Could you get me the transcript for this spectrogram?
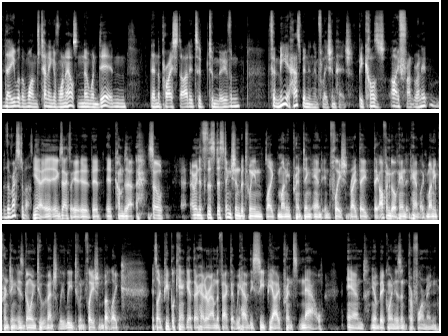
they were the ones telling everyone else and no one did. And then the price started to, to move. And for me, it has been an inflation hedge because I front run it the rest of us. Yeah, e- exactly. It, it it comes out. So, I mean, it's this distinction between like money printing and inflation, right? They they often go hand in hand. Like money printing is going to eventually lead to inflation, but like it's like people can't get their head around the fact that we have these CPI prints now, and you know Bitcoin isn't performing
